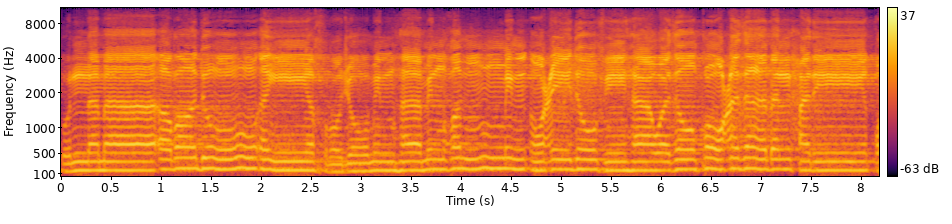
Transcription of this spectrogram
كلما أرادوا أن يخرجوا منها من غم أعيدوا فيها وذوقوا عذاب الحريق.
